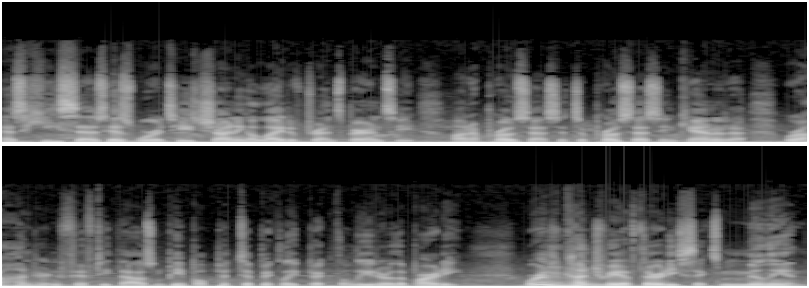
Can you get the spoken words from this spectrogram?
as he says, his words, he's shining a light of transparency on a process. It's a process in Canada where 150,000 people typically pick the leader of the party. We're Mm-hmm. a country of 36 million.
